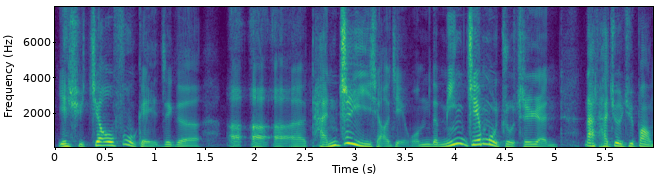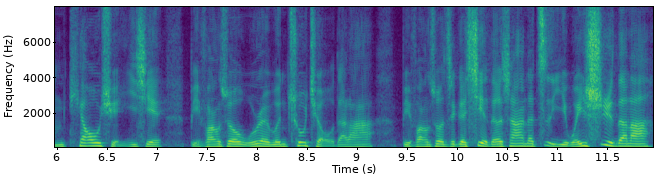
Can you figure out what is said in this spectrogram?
也许交付给这个呃呃呃呃谭志怡小姐，我们的名节目主持人，那他就去帮我们挑选一些，比方说吴瑞文出糗的啦，比方说这个谢德沙的自以为是的啦，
